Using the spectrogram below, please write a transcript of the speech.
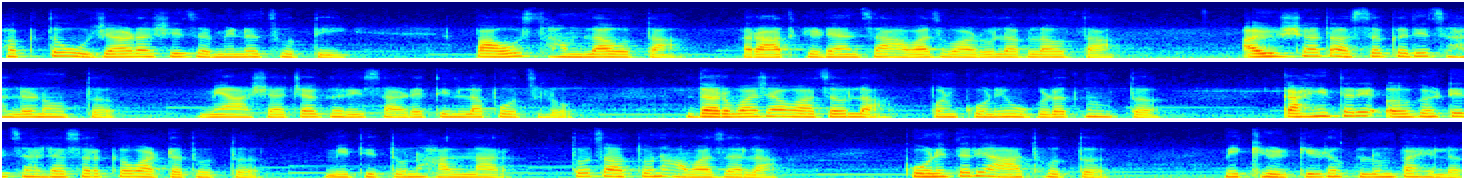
फक्त उजाड अशी जमीनच होती. पाऊस थांबला होता. रातकिड्यांचा आवाज वाढू लागला होता. आयुष्यात असं कधी झालं नव्हतं. मी आशाच्या घरी साडेतीनला पोचलो. दरवाजा वाजवला पण कोणी उघडत नव्हतं. काहीतरी अघटित झाल्यासारखं वाटत होतं. मी तिथून हालणार तोच आतून आवाज आला. कोणीतरी आत होतं. मी खिडकी ढकलून पाहिलं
